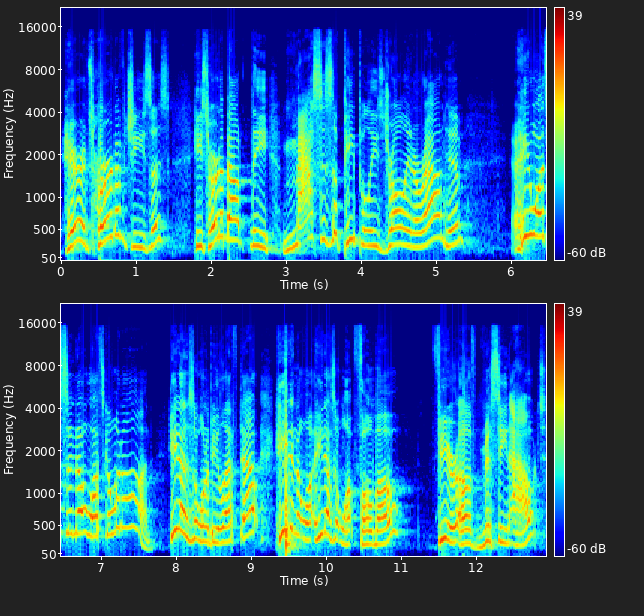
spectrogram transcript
Herod's heard of Jesus. He's heard about the masses of people he's drawing around him. He wants to know what's going on. He doesn't want to be left out. He, didn't want, he doesn't want FOMO, fear of missing out.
